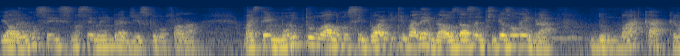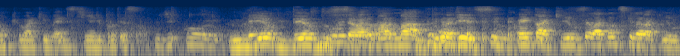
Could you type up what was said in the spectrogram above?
e olha, eu não sei se você lembra disso que eu vou falar. Mas tem muito aluno ciborgue que vai lembrar. Os das antigas vão lembrar do macacão que o Arquimedes tinha de proteção. De couro. Meu Deus do Muito céu, era uma armadura de 50 quilos, sei lá quantos quilos era aquilo.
